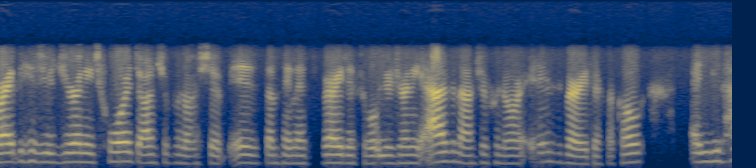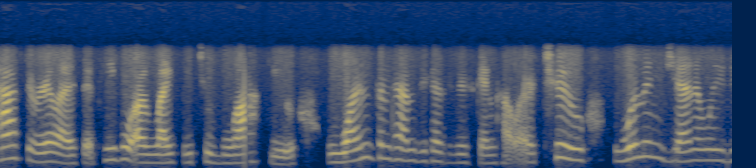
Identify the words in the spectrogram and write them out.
right? Because your journey towards entrepreneurship is something that's very difficult. Your journey as an entrepreneur is very difficult. And you have to realize that people are likely to block you. One, sometimes because of your skin color. Two, women generally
